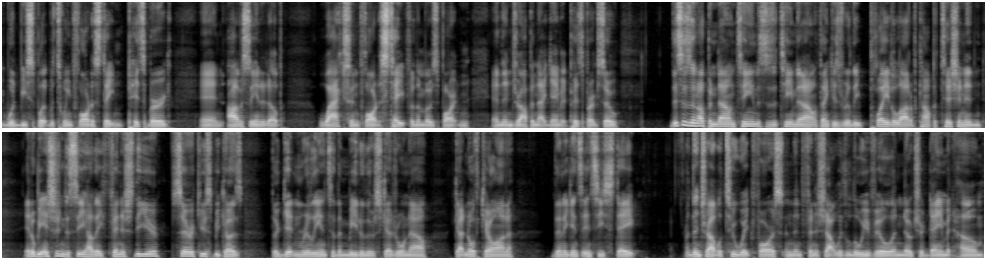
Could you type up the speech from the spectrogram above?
would be split between Florida State and Pittsburgh, and obviously ended up waxing Florida State for the most part, and and then dropping that game at Pittsburgh. So this is an up and down team. This is a team that I don't think has really played a lot of competition, and it'll be interesting to see how they finish the year, Syracuse, because they're getting really into the meat of their schedule now. Got North Carolina, then against NC State, then travel to Wake Forest, and then finish out with Louisville and Notre Dame at home,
